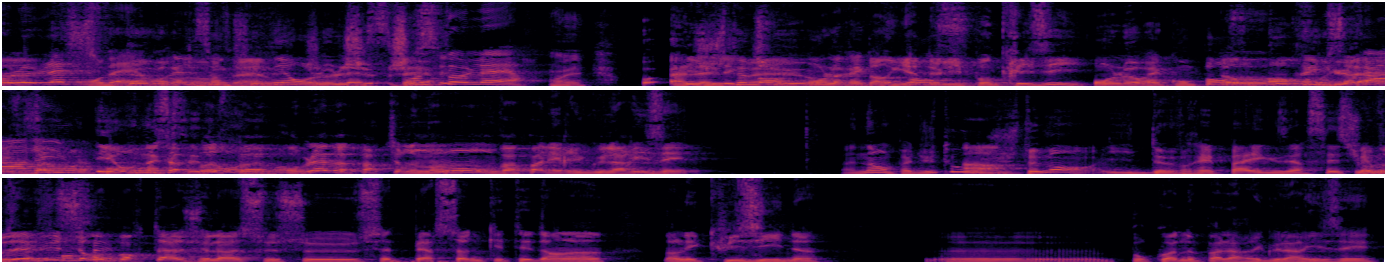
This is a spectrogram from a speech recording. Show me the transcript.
on le laisse on faire. On devrait le sanctionner, on le laisse faire. On tolère. Ouais. Justement, on le récompense. Donc il y a de l'hypocrisie. On le récompense en régularisant et en accédant. Ça pose pas de problème à partir du moment où on ne va pas les régulariser. Ah non, pas du tout. Ah. Justement, il ne devrait pas exercer sur. Mais vous avez vu ce reportage-là, ce, cette personne qui était dans, dans les cuisines euh, pourquoi ne pas la régulariser?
